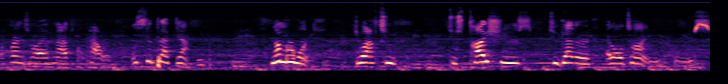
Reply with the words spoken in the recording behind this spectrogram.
our friends who have magical power. Let's sit back down. Number one, you have to to tie shoes together at all times.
